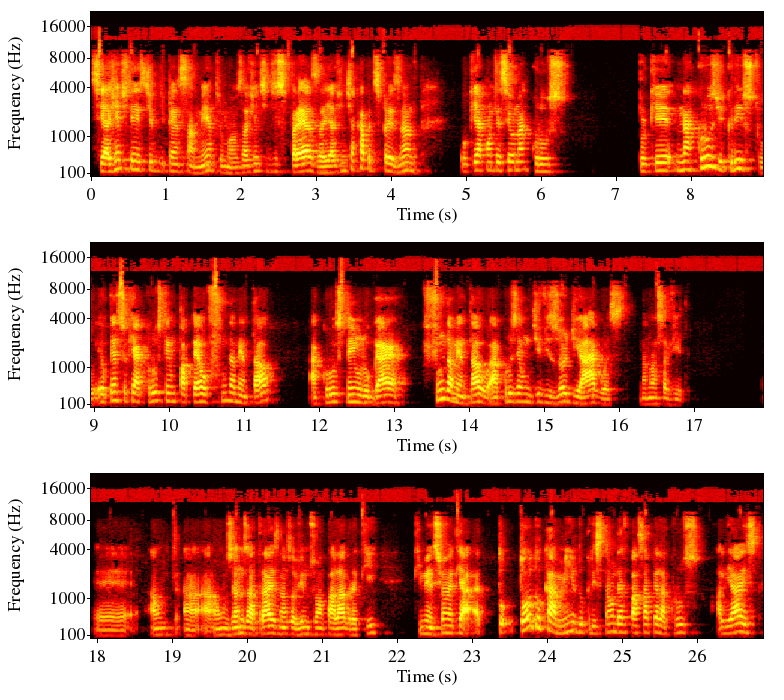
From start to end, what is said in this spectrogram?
se a gente tem esse tipo de pensamento, irmãos, a gente despreza e a gente acaba desprezando o que aconteceu na cruz. Porque na cruz de Cristo, eu penso que a cruz tem um papel fundamental, a cruz tem um lugar fundamental, a cruz é um divisor de águas na nossa vida. É, há, um, há, há, uns anos atrás, nós ouvimos uma palavra aqui que menciona que a, to, todo o caminho do cristão deve passar pela cruz. Aliás,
